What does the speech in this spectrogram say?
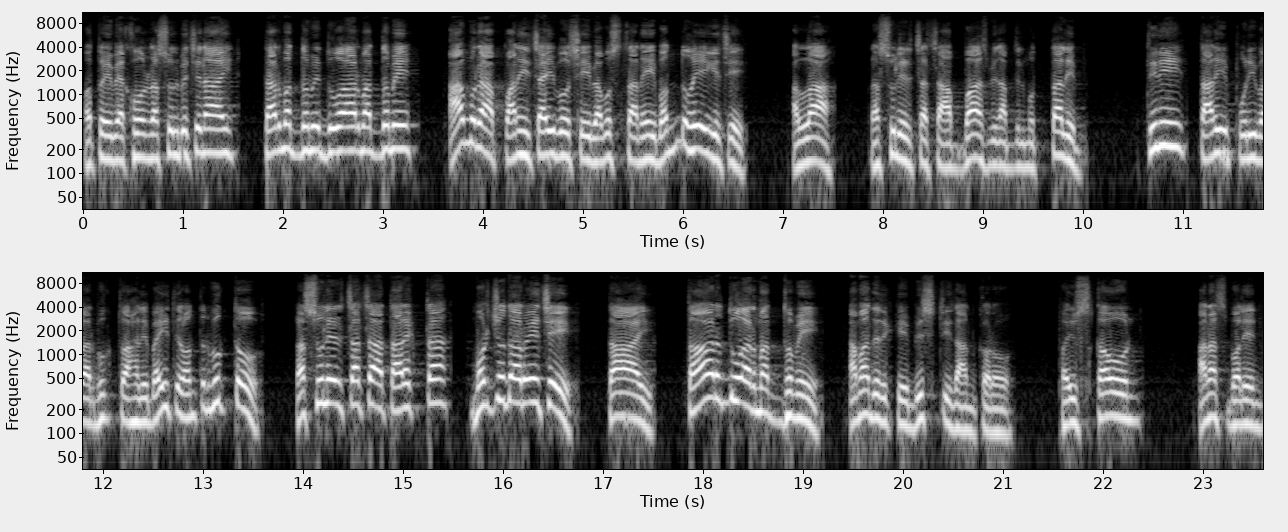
অতএব এখন বেঁচে নাই। তার মাধ্যমে, দোয়ার মাধ্যমে আমরা পানি চাইব, সেই ব্যবস্থা নেই, বন্ধ হয়ে গেছে। আল্লাহ রাসূলের চাচা আব্বাস তিনি তারই পরিবারভুক্ত, আহলে বাইতের অন্তর্ভুক্ত। রাসূলের চাচা তার একটা মর্যাদা রয়েছে, তাই তার দুয়ার মাধ্যমে আমাদেরকে বৃষ্টি দান করো। ফায়ুসকাউন আনাস বলেন,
